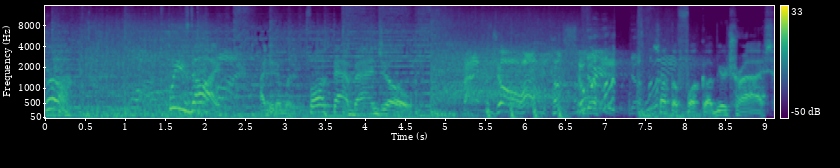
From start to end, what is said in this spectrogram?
Ugh. Please die. I didn't win. Fuck that banjo. Banjo and Kazooie! Shut the fuck up. You're trash.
